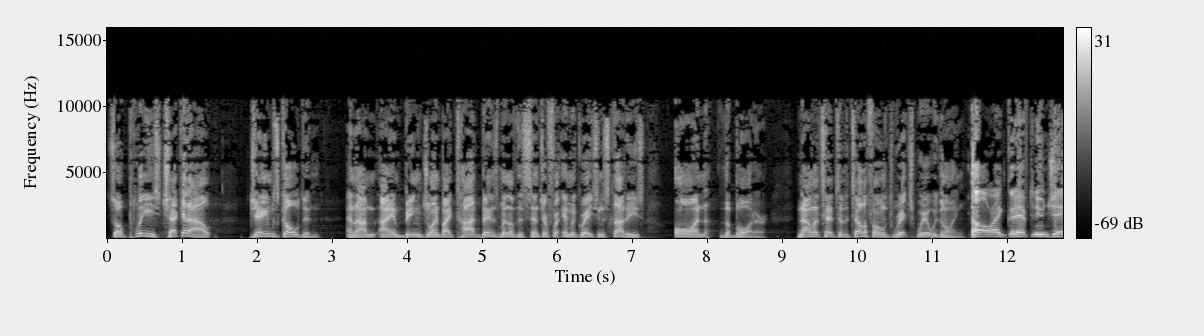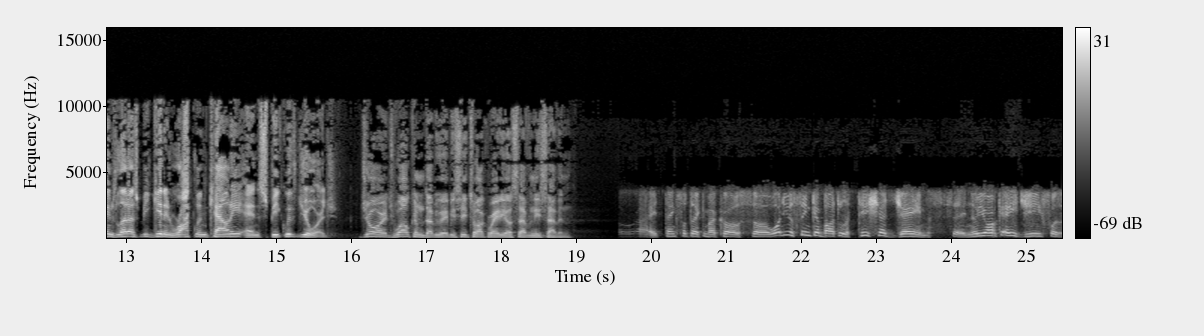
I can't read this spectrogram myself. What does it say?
So please check it out. James Golden, and I'm, I am being joined by Todd Bensman of the Center for Immigration Studies on the border. Now let's head to the telephones. Rich, where are we going? All right. Good afternoon, James. Let us begin in Rockland County and speak with George. George, welcome, WABC Talk Radio 77. All right. Thanks for taking my call. So, what do you think about Letitia James, a New York AG for the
